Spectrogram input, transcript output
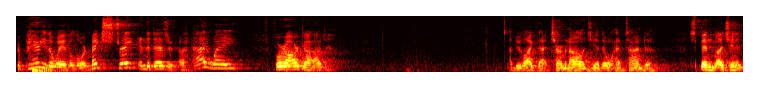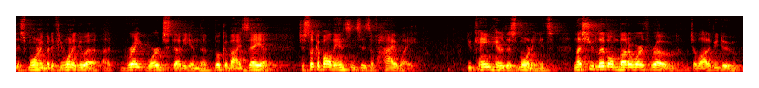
Prepare ye the way of the Lord. Make straight in the desert a highway for our God. I do like that terminology. I don't have time to spend much in it this morning, but if you want to do a, a great word study in the book of Isaiah, just look up all the instances of highway. You came here this morning. It's unless you live on Butterworth Road, which a lot of you do,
